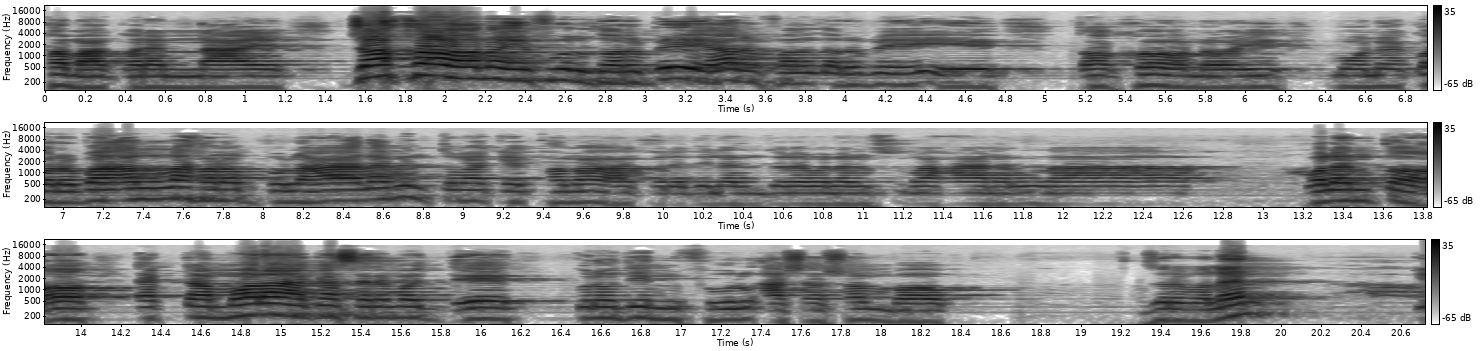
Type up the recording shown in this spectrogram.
ক্ষমা করেন নাই। যখন ওই ফুল ধরবে আর ফল ধরবে, তখন ওই মনে করবা আল্লাহ রব্বুল আলামিন তোমাকে ক্ষমা করে দিলেন। বলেন, সুবহানাল্লাহ। বলেন তো, একটা মরা গাছের মধ্যে কোনোদিন ফুল আসা সম্ভব? জোরে বলেন। কি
